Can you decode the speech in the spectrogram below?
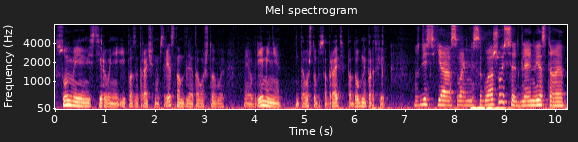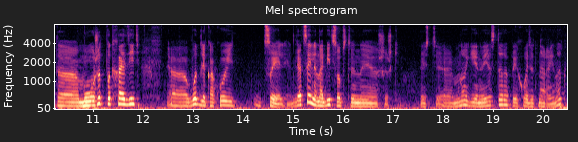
сумме инвестирования, и по затраченным средствам для того, чтобы э, времени, для того, чтобы собрать подобный портфель. Ну, здесь я с вами не соглашусь. Для инвестора это может подходить. Э, вот для какой цели. Для цели набить собственные шишки. То есть э, многие инвесторы приходят на рынок,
